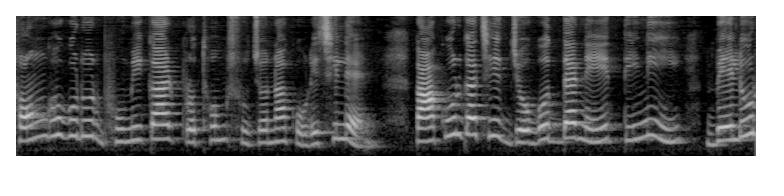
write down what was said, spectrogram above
সংঘগুরুর ভূমিকার প্রথম সূচনা করেছিলেন কাকুরগাছির যোগোদ্যানে তিনি বেলুর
